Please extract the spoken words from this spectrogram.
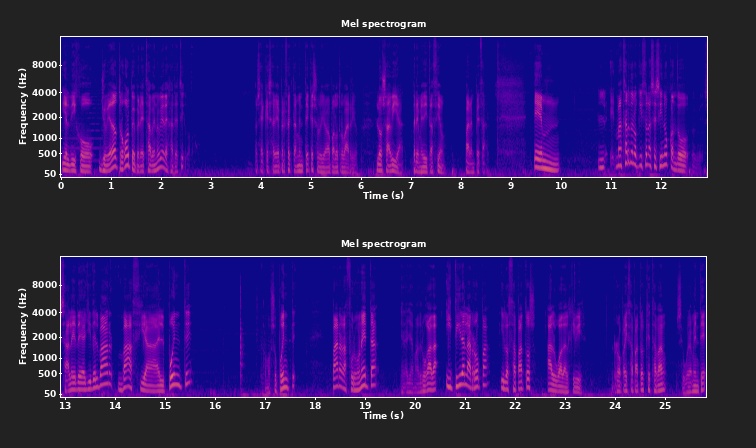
Y él dijo, yo voy a dar otro golpe, pero esta vez no voy a dejar testigo. O sea que sabía perfectamente que se lo llevaba para el otro barrio. Lo sabía, premeditación, para empezar. Em, más tarde lo que hizo el asesino cuando sale de allí del bar, va hacia el puente, famoso puente, para la furgoneta, era ya madrugada, y tira la ropa y los zapatos al Guadalquivir. Ropa y zapatos que estaban seguramente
